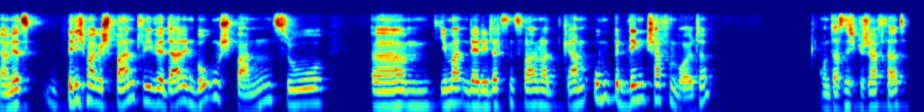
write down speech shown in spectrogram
ja, und jetzt bin ich mal gespannt, wie wir da den Bogen spannen zu ähm, jemanden, der die letzten 200 Gramm unbedingt schaffen wollte und das nicht geschafft hat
